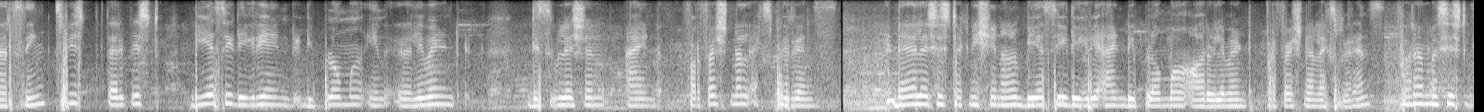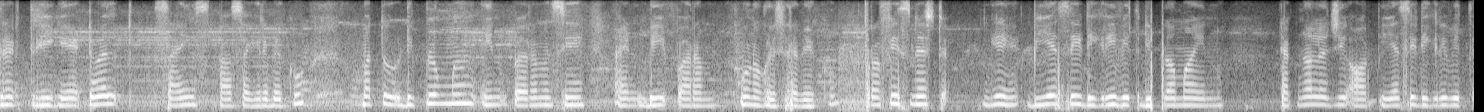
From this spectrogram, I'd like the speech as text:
nursing speech therapist B S C degree and diploma in relevant discipline and professional experience. Dialysis technician ಅನ್ನು B S C degree and diploma or relevant professional experience. Pharmacist grade ತ್ರೀಗೆ ಟ್ವೆಲ್ತ್ ಸೈನ್ಸ್ ಪಾಸ್ ಆಗಿರಬೇಕು ಮತ್ತು diploma in pharmacy and B pharm ಪೂರ್ಣಗೊಳಿಸಿರಬೇಕು. ಪ್ರೊಫಿಸ್ನೆಸ್ಟ್ಗೆ B S C degree with diploma in technology or B S C degree with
